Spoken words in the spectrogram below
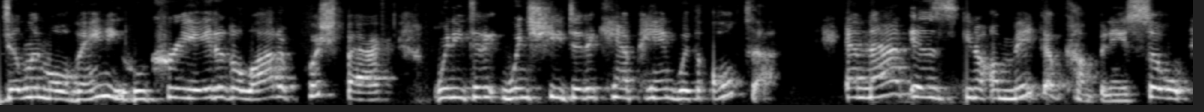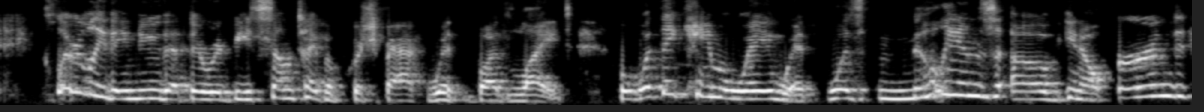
Dylan Mulvaney, who created a lot of pushback when he did when she did a campaign with Ulta. And that is, you know, a makeup company. So clearly they knew that there would be some type of pushback with Bud Light. But what they came away with was millions of, you know, earned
